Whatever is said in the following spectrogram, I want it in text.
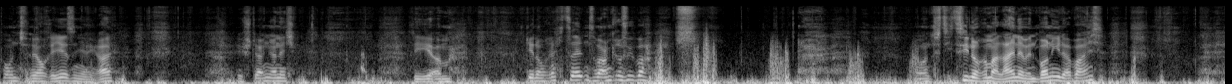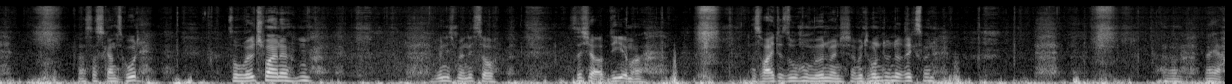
Und ja, Rehe sind ja egal. Die stören ja nicht. Die ähm, gehen auch recht selten zum Angriff über. Und die ziehen auch immer alleine, wenn Bonnie dabei ist. Das ist ganz gut. So Wildschweine hm, bin ich mir nicht so sicher, ob die immer das Weite suchen würden, wenn ich da mit Hund unterwegs bin. naja.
